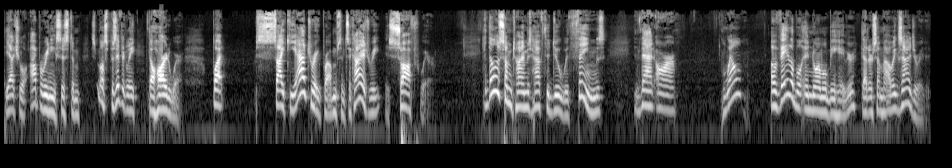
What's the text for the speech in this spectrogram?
the actual operating system, most specifically the hardware. But psychiatric problems in psychiatry is software. And those sometimes have to do with things that are, well, available in normal behavior that are somehow exaggerated,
